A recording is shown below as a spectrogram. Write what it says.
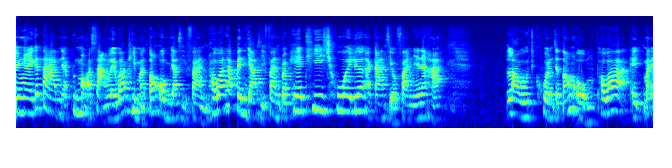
ยังไงก็ตามเนี่ยคุณหมอสั่งเลยว่าพิมพ์ต้องอมยาสีฟัน เพราะว่าถ้าเป็นยาสีฟันประเภทที่ช่วยเรื่องอาการเสียวฟันเนี่ยนะคะ เราควรจะต้องอม เพราะว่าไอไอ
